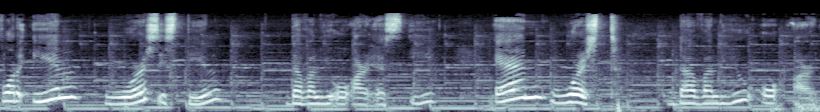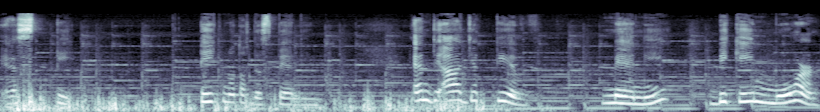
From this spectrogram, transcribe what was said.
For ill, worse still. W-O-R-S-E. And worst. W-O-R-S-T. Take note of the spelling. And the adjective many became more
